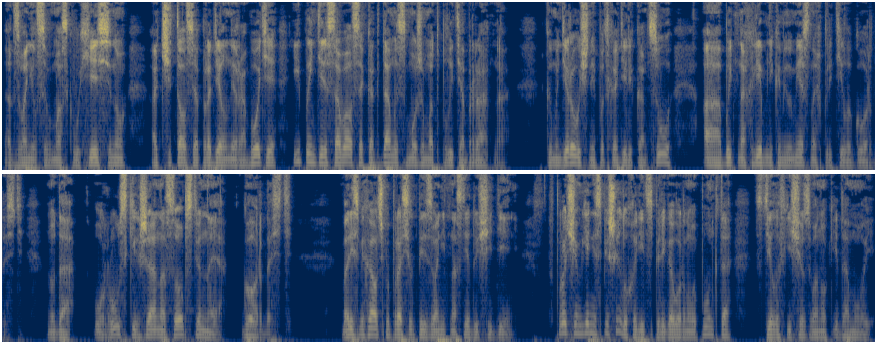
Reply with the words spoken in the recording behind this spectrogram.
Отзвонился в Москву Хессину, отчитался о проделанной работе и поинтересовался, когда мы сможем отплыть обратно. Командировочные подходили к концу, а быть нахлебниками у местных претила гордость. Ну да, у русских же она собственная гордость. Борис Михайлович попросил перезвонить на следующий день. Впрочем, я не спешил уходить с переговорного пункта, сделав еще звонок и домой.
